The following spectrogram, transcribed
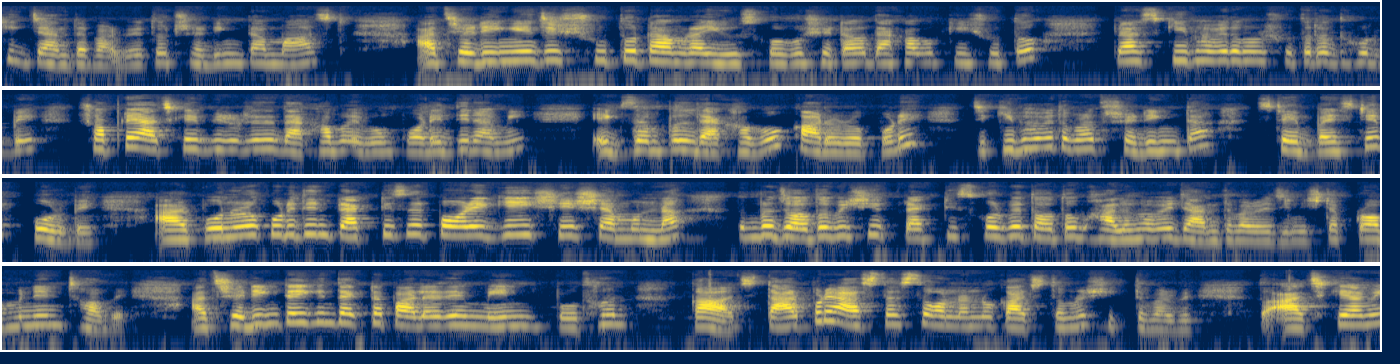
ঠিক জানতে পারবে। তো থ্রেডিংটা মাস্ট আর থ্রেডিংয়ে যে সুতোটা আমরা ইউজ করব, সেটাও দেখাবো কি সুতো। প্লাস কীভাবে তোমরা সুতোটা ধরবে, সবটাই আজকের ভিডিওটাতে দেখাবো এবং পরের দিন আমি এক্সাম্পল দেখাবো কারোর ওপরে যে কীভাবে তোমরা থ্রেডিংটা স্টেপ বাই স্টেপ করবে। আর পনেরো কুড়ি দিন প্র্যাকটিসের পরে গিয়েই শেষ এমন না, তোমরা যত বেশি প্র্যাকটিস করবে, তত ভালোভাবে জানতে পারবে জিনিসটা প্রমিনেন্ট হবে। আর থ্রেডিংটাই কিন্তু একটা পার্লারের মেন প্রধান কাজ, তারপরে আস্তে আস্তে অন্যান্য কাজ তোমরা শিখতে পারবে। তো আজকে আমি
